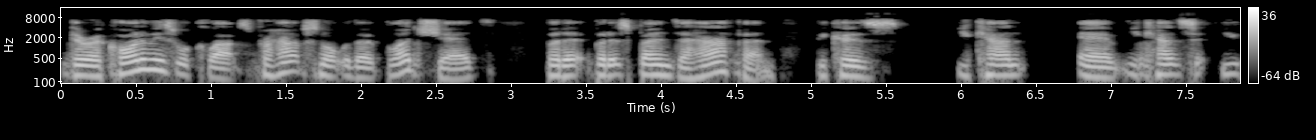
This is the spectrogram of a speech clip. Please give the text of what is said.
their economies will collapse, perhaps not without bloodshed, but it, but it's bound to happen because you can't, um, you can't, you,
